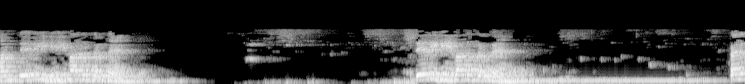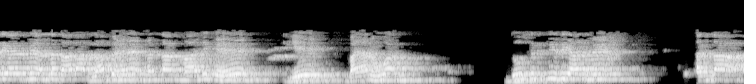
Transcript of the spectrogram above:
ہم تیری ہی عبادت کرتے ہیں۔ تیری ہی عبادت کرتے ہیں۔ پہلی آیت میں اللہ تعالیٰ رب ہے، اللہ مالک ہے، یہ بیان ہوا۔ دوسری، تیسری آیت میں اللہ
